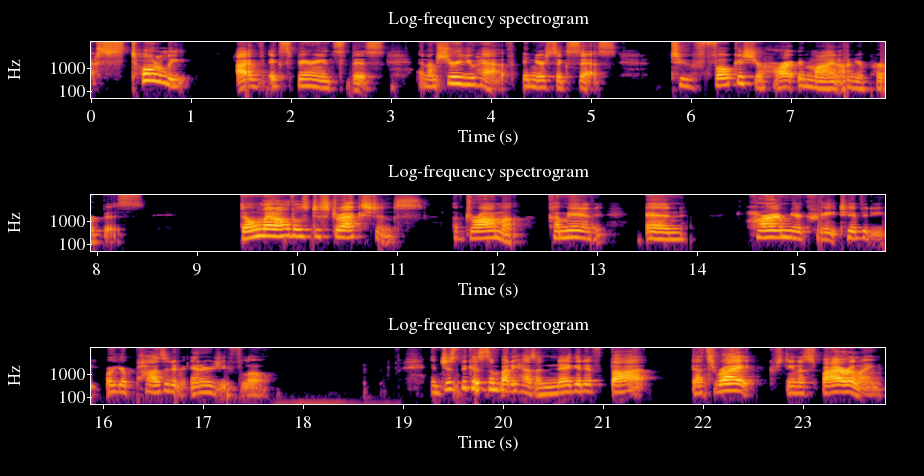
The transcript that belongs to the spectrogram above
S- Totally, I've experienced this, and I'm sure you have in your success to focus your heart and mind on your purpose. Don't let all those distractions of drama come in and harm your creativity or your positive energy flow. And just because somebody has a negative thought, that's right, Christina, spiraling.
